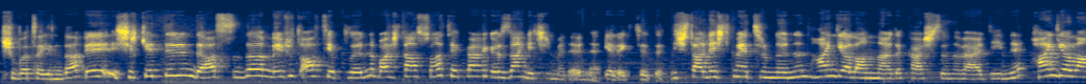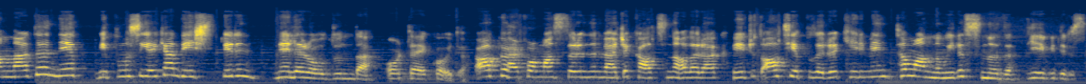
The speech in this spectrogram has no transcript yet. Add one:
Şubat ayında. Ve şirketlerin de aslında mevcut altyapılarını baştan sona tekrar gözden geçirmelerini gerektirdi. Dijitalleştirme yatırımlarının hangi alanlarda karşılığını verdiğini, hangi alanlarda ne yapılması gereken değişikliklerin neler olduğunu da ortaya koydu. A performanslarını mercek altına alarak mevcut altyapıları kelimenin tam anlamıyla sınadı diyebiliriz.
